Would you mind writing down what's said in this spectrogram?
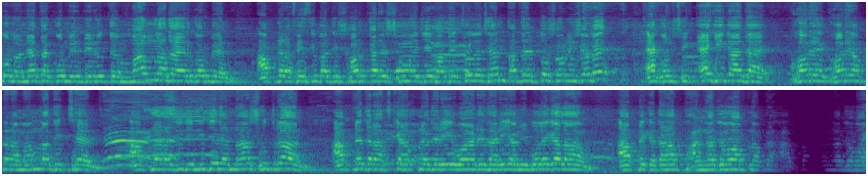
কোনো নেতা কর্মীর মামলা আপনারা চলেছেন, তাদের দোষর হিসেবে এখন ঠিক একই ঘরে ঘরে আপনারা মামলা দিচ্ছেন। আপনারা যদি নিজেদের না শুধরান, আপনাদের আজকে আপনাদের এই ওয়ার্ডে দাঁড়িয়ে আমি বলে গেলাম, আপনাকে দাঁত ভাঙা জবাব আপনার হাত ভাঙা জবাব।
